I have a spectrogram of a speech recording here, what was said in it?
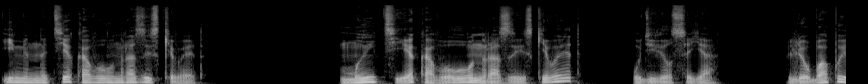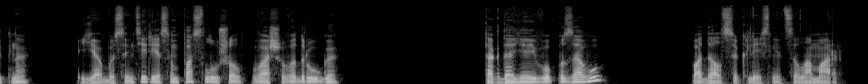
именно те, кого он разыскивает». «Мы те, кого он разыскивает?» — удивился я. «Любопытно. Я бы с интересом послушал вашего друга». «Тогда я его позову?» — подался к лестнице Ламар.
